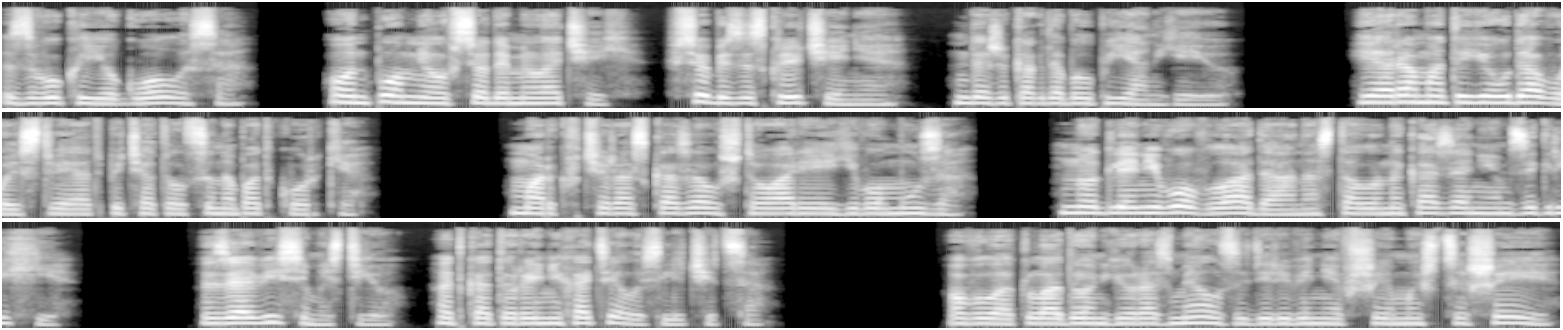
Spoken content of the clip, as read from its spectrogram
звук ее голоса. Он помнил все до мелочей, все без исключения, даже когда был пьян ею. И аромат ее удовольствия отпечатался на подкорке. Марк вчера сказал, что Ария его муза, но для него, Влада, она стала наказанием за грехи. Зависимостью, от которой не хотелось лечиться. Влад ладонью размял задеревеневшие мышцы шеи,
